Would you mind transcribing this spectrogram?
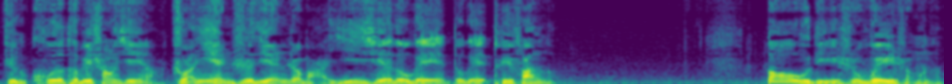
这个哭的特别伤心啊。转眼之间，这把一切都给都给推翻了。到底是为什么呢？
